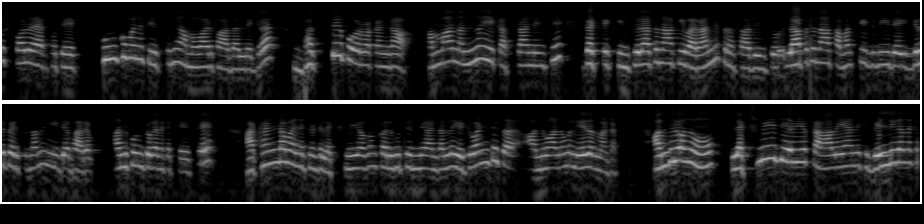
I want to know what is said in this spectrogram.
పుష్పాలు లేకపోతే కుంకుమని తీసుకుని అమ్మవారి పాదాల దగ్గర భక్తి పూర్వకంగా అమ్మ నన్ను ఈ కష్టాన్ని నుంచి గట్టెక్కించు లేకపోతే నాకు ఈ వరాన్ని ప్రసాదించు లేకపోతే నా సమస్య ఇది నీ దగ్గర పెడుతున్నాను నీదే భారం అనుకుంటూ కనుక చేస్తే అఖండమైనటువంటి లక్ష్మీ యోగం కలుగుతుంది అంటే ఎటువంటి అనుమానం లేదనమాట. అందులోనూ లక్ష్మీదేవి యొక్క ఆలయానికి వెళ్ళి గనక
